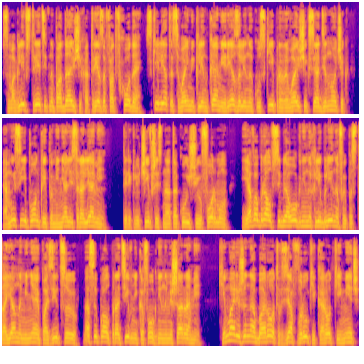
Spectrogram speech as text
Смогли встретить нападающих, отрезав от входа. Скелеты своими клинками резали на куски прорывающихся одиночек, а мы с японкой поменялись ролями. Переключившись на атакующую форму, я вобрал в себя огненных леблинов и, постоянно меняя позицию, осыпал противников огненными шарами. Химари же, наоборот, взяв в руки короткий меч,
